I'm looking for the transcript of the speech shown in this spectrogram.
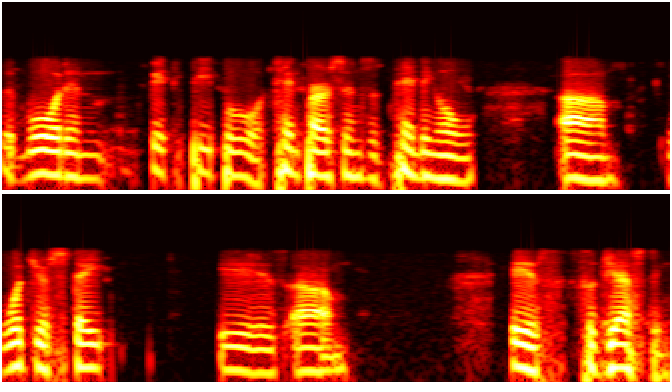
with more than 50 people or 10 persons, depending on um, what your state is um, is suggesting.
